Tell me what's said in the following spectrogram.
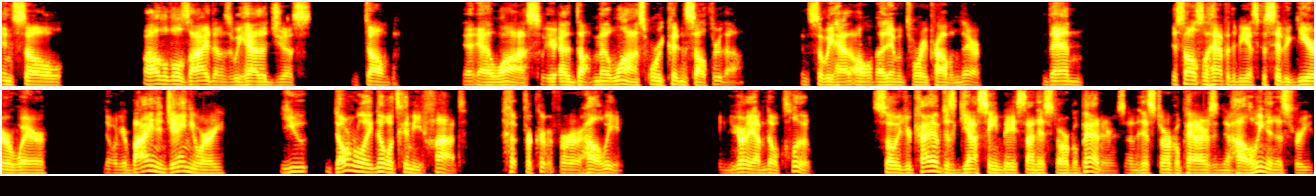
And so all of those items we had to just dump at, a loss. We had to dump at a loss or we couldn't sell through them. And so we had all that inventory problem there. Then this also happened to be a specific year where you know, when you're buying in January, you don't really know what's going to be hot for, for Halloween. You really have no clue. So you're kind of just guessing based on historical patterns and historical patterns in the Halloween industry.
